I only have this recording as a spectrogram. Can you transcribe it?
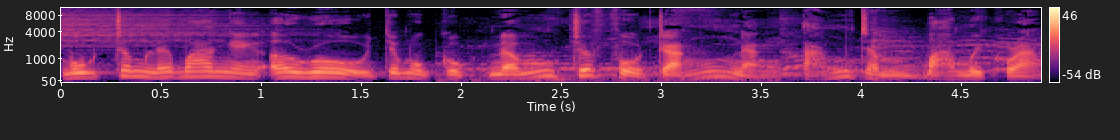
103.000 euro cho một cục nấm truffle trắng nặng 830 gram.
